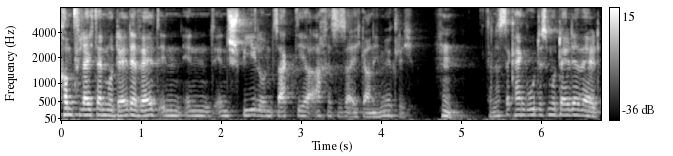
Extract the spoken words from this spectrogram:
kommt vielleicht dein Modell der Welt in, in, ins Spiel und sagt dir, ach, es ist eigentlich gar nicht möglich. Hm dann hast du kein gutes Modell der Welt.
